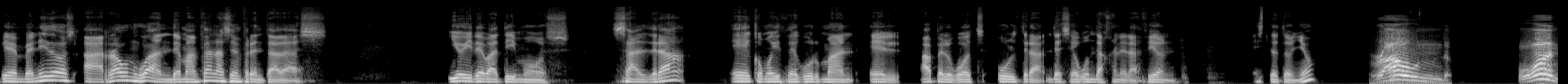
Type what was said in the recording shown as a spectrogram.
Bienvenidos a Round One de Manzanas Enfrentadas. Y hoy debatimos, ¿saldrá, eh, como dice Gurman, el Apple Watch Ultra de segunda generación este otoño? Round One.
